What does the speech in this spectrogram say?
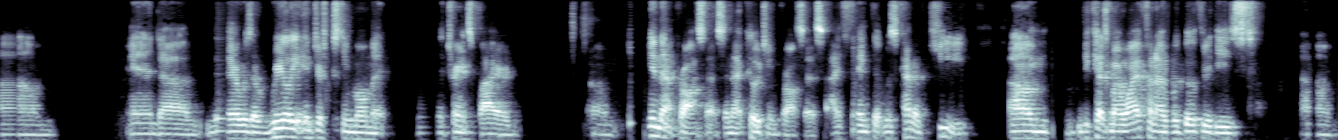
Um, and uh, there was a really interesting moment that transpired um, in that process, in that coaching process. I think that was kind of key um, because my wife and I would go through these. Um,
